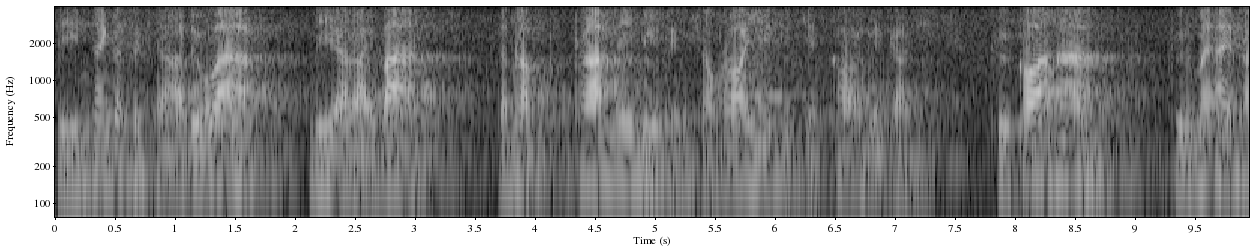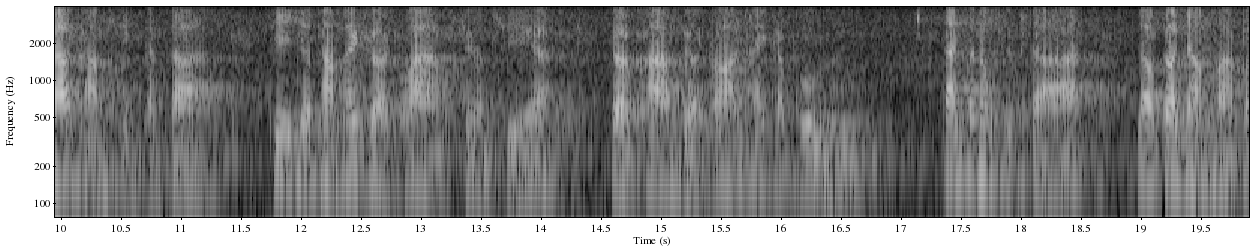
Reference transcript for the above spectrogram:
ศีลท่านก็ศึกษาดูว่ามีอะไรบ้างสำหรับพระนี่มีถึง 227 ข้อด้วยกัน คือข้อห้ามคือไม่ให้พระทำสิ่งต่างๆ ที่จะทำให้เกิดความเสื่อมเสีย เกิดความเดือดร้อนให้กับผู้อื่น ท่านก็ต้องศึกษาแล้วก็นำมาป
